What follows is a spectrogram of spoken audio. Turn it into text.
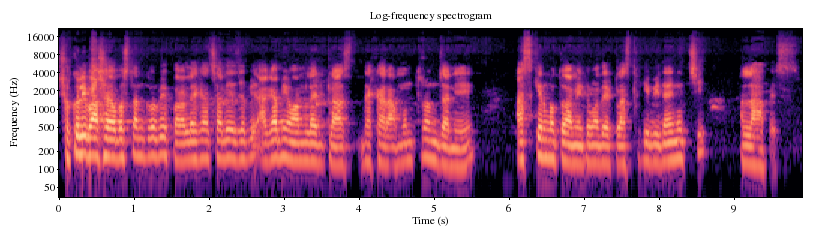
সকলেই বাসায় অবস্থান করবে, পড়ালেখা চালিয়ে যাবে। আগামী অনলাইন ক্লাস দেখার আমন্ত্রণ জানিয়ে আজকের মতো আমি তোমাদের ক্লাস থেকে বিদায় নিচ্ছি। আল্লাহ হাফেজ।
